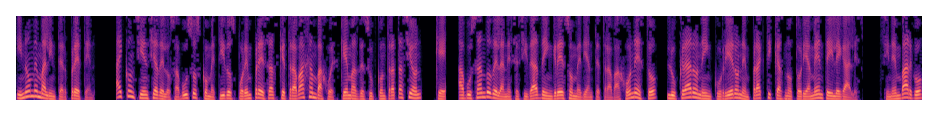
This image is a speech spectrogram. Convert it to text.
Y no me malinterpreten, hay conciencia de los abusos cometidos por empresas que trabajan bajo esquemas de subcontratación, que, abusando de la necesidad de ingreso mediante trabajo honesto, lucraron e incurrieron en prácticas notoriamente ilegales. Sin embargo,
